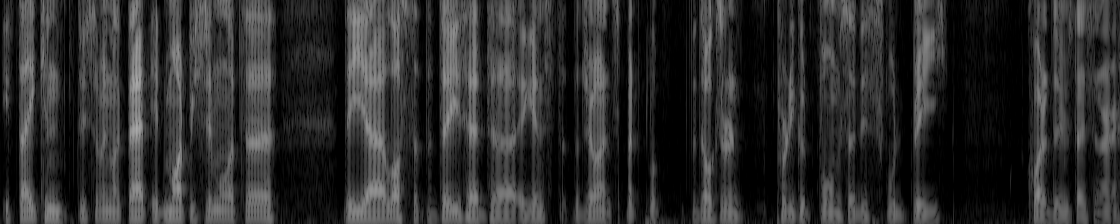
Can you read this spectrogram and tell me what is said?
If they can do something like that, it might be similar to the uh, loss that the D's had uh, against the Giants. But look, the Dogs are in pretty good form, so this would be quite a doomsday scenario.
